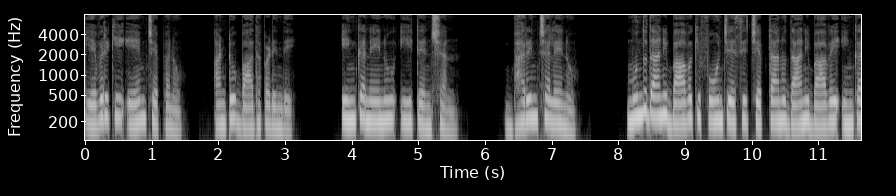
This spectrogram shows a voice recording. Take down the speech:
ఎవరికీ ఏం చెప్పను అంటూ బాధపడింది. ఇంక నేను ఈ టెన్షన్ భరించలేను. ముందు దాని బావకి ఫోన్ చేసి చెప్తాను దాని బావే ఇంకా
